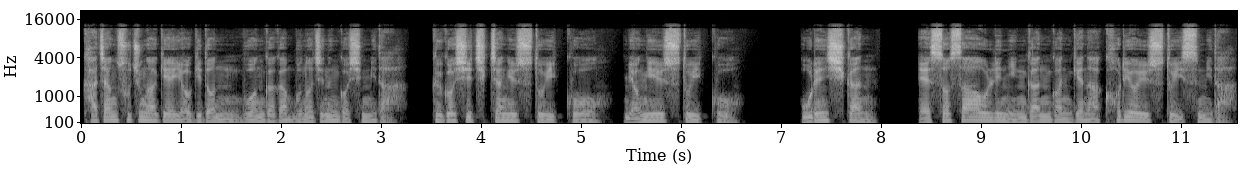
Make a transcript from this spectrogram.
가장 소중하게 여기던 무언가가 무너지는 것입니다. 그것이 직장일 수도 있고 명예일 수도 있고 오랜 시간 애써 쌓아올린 인간관계나 커리어일 수도 있습니다.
